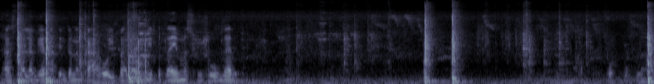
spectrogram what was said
Tapos lalagyan natin to ng kahoy para hindi pa tayo masusugat. Pukpuk lang.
